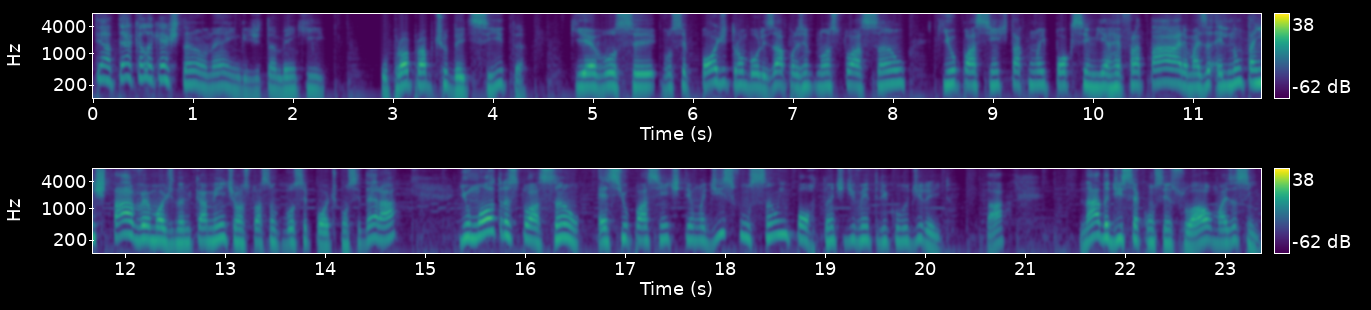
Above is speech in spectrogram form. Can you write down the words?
Tem até aquela questão, né, Ingrid, também que o próprio UpToDate cita, que é você, você pode trombolizar, por exemplo, numa situação que o paciente está com uma hipoxemia refratária, mas ele não está instável hemodinamicamente, é uma situação que você pode considerar. E uma outra situação é se o paciente tem uma disfunção importante de ventrículo direito, tá? Nada disso é consensual, mas assim,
